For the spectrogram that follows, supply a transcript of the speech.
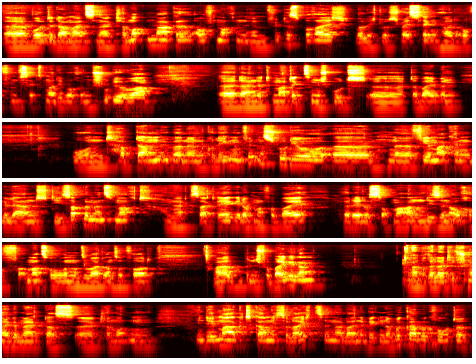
Äh, wollte damals eine Klamottenmarke aufmachen im Fitnessbereich, weil ich durch Wrestling halt auch fünf, sechs Mal die Woche im Studio war äh, da in der Thematik ziemlich gut äh, dabei bin. Und habe dann über einen Kollegen im Fitnessstudio äh, eine Firma kennengelernt, die Supplements macht. Und er hat gesagt, hey, geh doch mal vorbei, hör dir das doch mal an, die sind auch auf Amazon und so weiter und so fort. Da bin ich vorbeigegangen, habe relativ schnell gemerkt, dass äh, Klamotten in dem Markt gar nicht so leicht sind, alleine wegen der Rückgabequote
